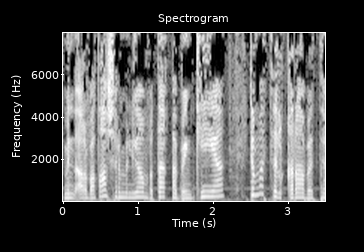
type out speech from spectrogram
من 14 مليون بطاقة بنكية تمثل قرابة 48%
